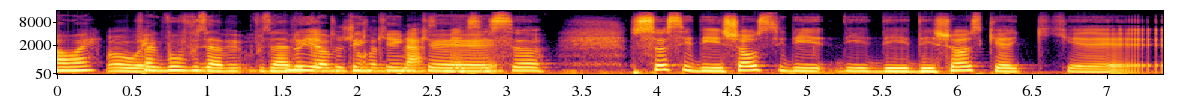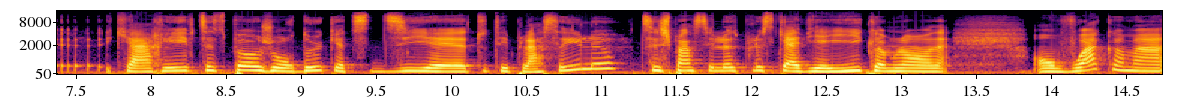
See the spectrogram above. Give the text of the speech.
Ah ouais? Ah oui. Fait que vous, vous avez, vous Nous, avez il y a comme toujours une place, que... mais c'est ça. Ça, c'est des choses, c'est des, des, des, des choses que, que- qui arrivent. Tu sais, c'est pas au jour 2 que tu te dis euh, tout est placé, là. Tu sais, je pense que c'est là plus qu'à vieillir. Comme là, on, on voit comment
